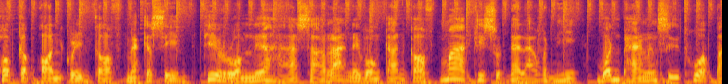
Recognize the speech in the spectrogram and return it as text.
พบกับ On Green Golf Magazine ที่รวมเนื้อหาสาระในวงการกอล์ฟมากที่สุดได้แล้ววันนี้ บนแผงหนังสือทั่วไป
